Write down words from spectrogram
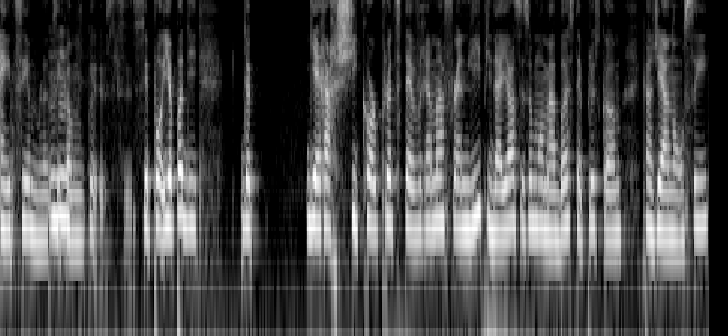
intime, là, Mhm. comme, euh, c'est- pas, il y a pas de, de hiérarchie corporate, c'était vraiment friendly, puis d'ailleurs, c'est ça, moi, ma boss, c'était plus comme, quand j'ai annoncé,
